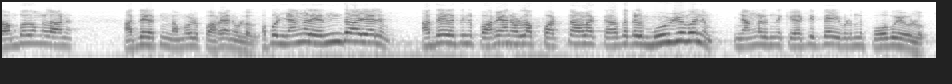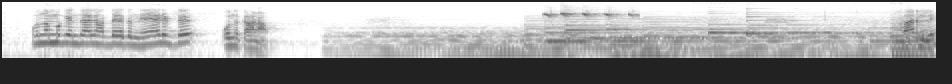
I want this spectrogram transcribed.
സംഭവങ്ങളാണ് അദ്ദേഹത്തിന് നമ്മളോട് പറയാനുള്ളത്. അപ്പോൾ ഞങ്ങൾ എന്തായാലും അദ്ദേഹത്തിന് പറയാനുള്ള പട്ടാള കഥകൾ മുഴുവനും ഞങ്ങൾ ഇന്ന് കേട്ടിട്ടേ ഇവിടുന്ന് പോവുകയുള്ളൂ. അപ്പോൾ നമുക്ക് എന്തായാലും അദ്ദേഹത്തെ നേരിട്ട് ഒന്ന് കാണാം. സാറില്ലേ?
